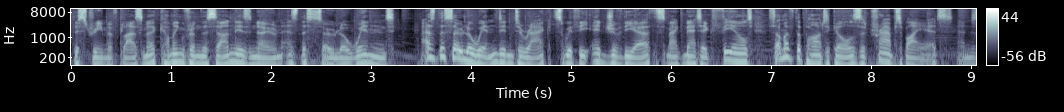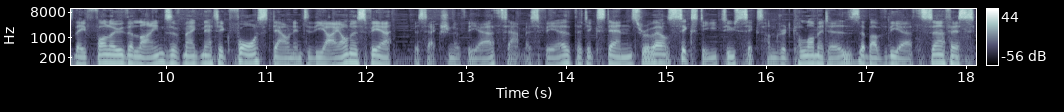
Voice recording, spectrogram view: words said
The stream of plasma coming from the Sun is known as the solar wind. As the solar wind interacts with the edge of the Earth's magnetic field, some of the particles are trapped by it, and they follow the lines of magnetic force down into the ionosphere, the section of the Earth's atmosphere that extends for about 60 to 600 kilometers above the Earth's surface.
